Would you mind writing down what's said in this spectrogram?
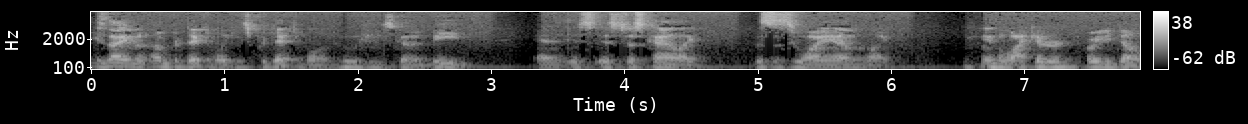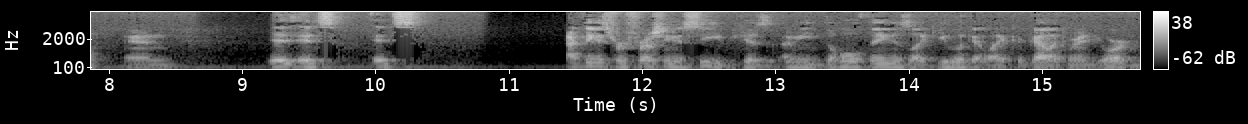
he's not even unpredictable. He's predictable in who he's going to be, and it's it's just kind of like this is who I am. Like you like it or, or you don't, and it, it's it's. I think it's refreshing to see because I mean the whole thing is like you look at like a guy like Randy Orton,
